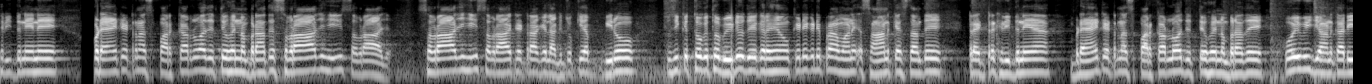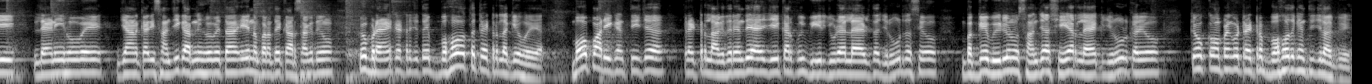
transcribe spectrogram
ਖਰੀਦਣੇ ਨੇ ਬੜੈਂ ਟਰੈਕਟਰ ਨਾਲ ਸੰਪਰਕ ਕਰ ਲਓ, ਆ ਦਿੱਤੇ ਹੋਏ ਨੰਬਰਾਂ ਤੇ ਸਵਰਾਜ ਹੀ ਸਵਰਾਜ ਸਵਰਾਜ ਹੀ ਸਵਰਾਜ ਟੇਟਰ ਆ ਕੇ ਲੱਗ ਚੁੱਕੇ ਆ। ਵੀਰੋ ਤੁਸੀਂ ਕਿੱਥੋਂ ਕਿੱਥੋਂ ਵੀਡੀਓ ਦੇਖ ਰਹੇ ਹੋ? ਕਿਹੜੇ ਕਿਹੜੇ ਭਰਾਵਾਂ ਨੇ ਆਸਾਨ ਕਿਸ਼ਤਾਂ ਤੇ ਟਰੈਕਟਰ ਖਰੀਦਣੇ ਆ? ਬੜੈਂ ਟਰੈਕਟਰ ਨਾਲ ਸੰਪਰਕ ਕਰ ਲਓ, ਦਿੱਤੇ ਹੋਏ ਨੰਬਰਾਂ ਤੇ ਕੋਈ ਵੀ ਜਾਣਕਾਰੀ ਲੈਣੀ ਹੋਵੇ, ਜਾਣਕਾਰੀ ਸਾਂਝੀ ਕਰਨੀ ਹੋਵੇ ਤਾਂ ਇਹ ਨੰਬਰਾਂ ਤੇ ਕਰ ਸਕਦੇ ਹੋ, ਕਿਉਂ ਬੜੈਂ ਟਰੈਕਟਰ ਜਿੱਤੇ ਬਹੁਤ ਟਰੈਕਟਰ ਲੱਗੇ ਹੋਏ ਆ। ਬਹੁਤ ਭਾਰੀ ਗਿਣਤੀ 'ਚ ਟਰੈਕਟਰ ਲੱਗਦੇ ਰਹਿੰਦੇ ਆ। ਜੇਕਰ ਕੋਈ ਵੀਰ ਜੁੜਿਆ ਲਾਈਵ 'ਚ ਤਾਂ ਜਰੂਰ ਦੱਸਿਓ। ਬੱਗੇ ਵੀਡੀਓ ਨੂੰ ਸਾਂਝਾ ਸ਼ੇਅਰ ਲਾਇਕ ਜਰੂਰ ਕਰਿਓ। ਕਿਉਂਕਿ ਆਪਣੇ ਕੋਲ ਟਰੈਕਟਰ ਬਹੁਤ ਗਿਣਤੀ 'ਚ ਲੱਗ ਗਏ।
